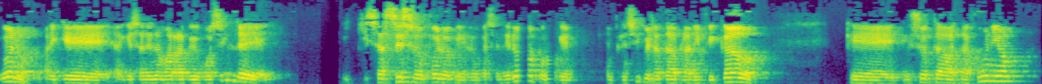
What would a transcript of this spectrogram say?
bueno, hay que, hay que salir lo más rápido posible. Y quizás eso fue lo que, lo que aceleró porque en principio ya estaba planificado que, yo estaba hasta junio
